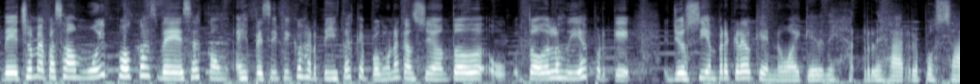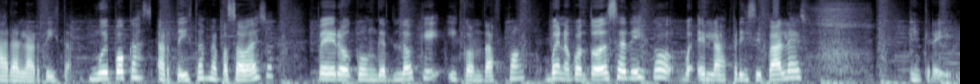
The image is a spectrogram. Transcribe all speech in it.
De hecho, me ha pasado muy pocas veces con específicos artistas que pongo una canción todo, todos los días porque yo siempre creo que no hay que dejar, dejar reposar al artista. Muy pocas artistas me ha pasado eso, pero con Get Lucky y con Daft Punk, bueno, con todo ese disco, en las principales, increíble.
